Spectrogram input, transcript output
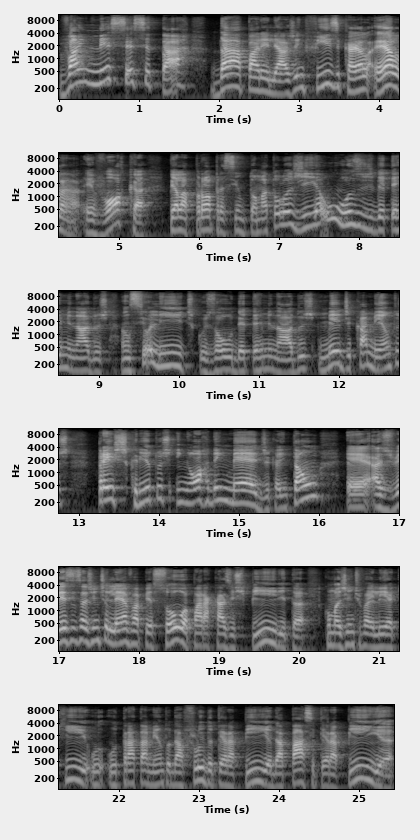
vai necessitar da aparelhagem física. Ela, ela evoca pela própria sintomatologia o uso de determinados ansiolíticos ou determinados medicamentos prescritos em ordem médica. Então, é, às vezes a gente leva a pessoa para a casa espírita, como a gente vai ler aqui, o, o tratamento da fluidoterapia, da passe-terapia,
